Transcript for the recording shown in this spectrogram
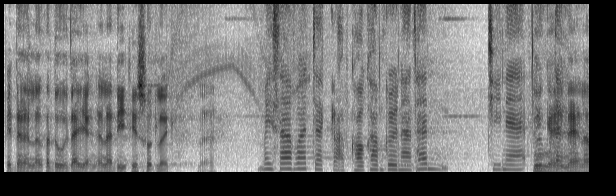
ไปเดินแล้วก็ดูได้อย่างนั้นแหละดีที่สุดเลยนะไม่ทราบว่าจะกราบขอความกรุณาท่านชี้แนะนี่ไงเพิ่มเติมแนะแล้ว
